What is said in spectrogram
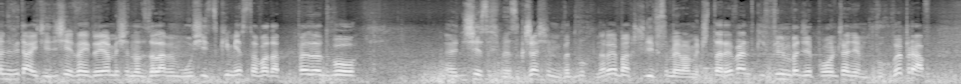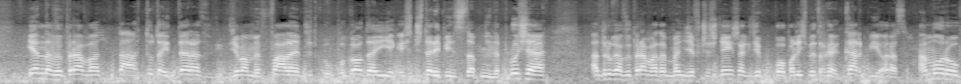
Więc witajcie, dzisiaj znajdujemy się nad Zalewem Łusickim, jest to woda PZW. E, Dzisiaj jesteśmy z Grzesiem we dwóch na rybach, czyli w sumie mamy cztery wędki. Film będzie połączeniem dwóch wypraw. Jedna wyprawa, ta tutaj teraz, gdzie mamy falę, brzydką pogodę i jakieś 4-5 stopni na plusie. A druga wyprawa to będzie wcześniejsza, gdzie połapaliśmy trochę karpi oraz amurów,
